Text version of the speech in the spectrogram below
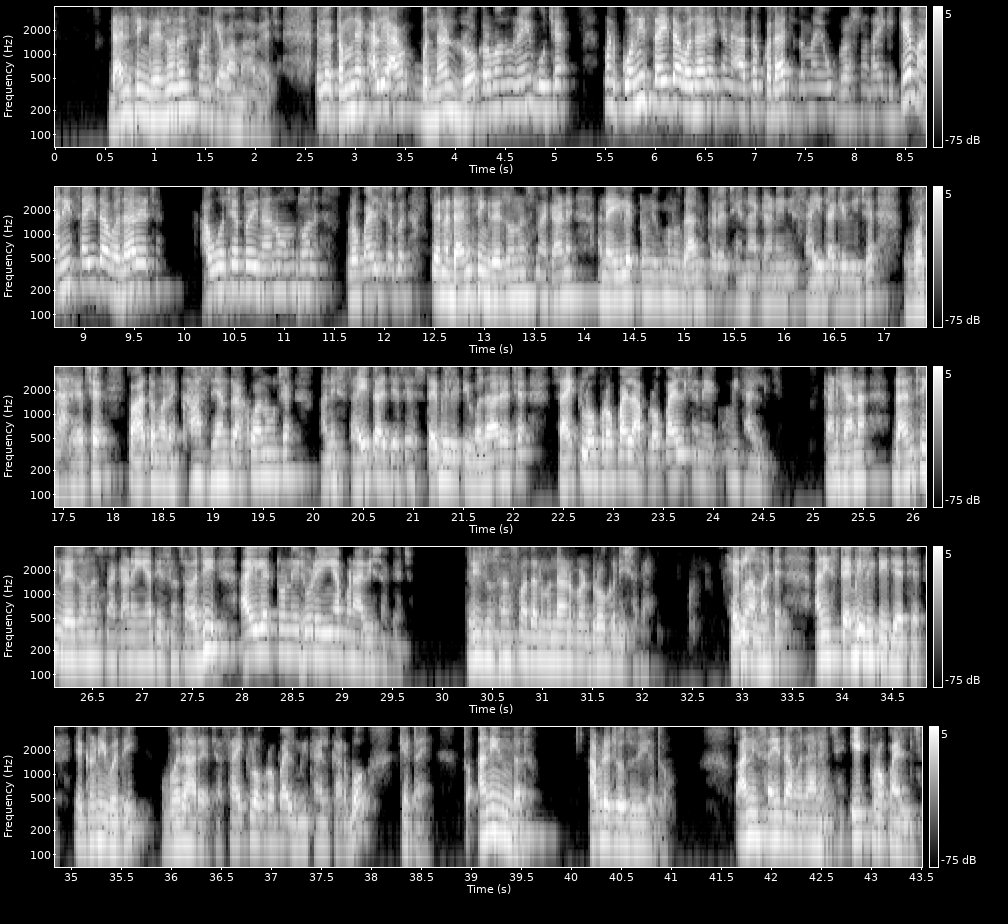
ડાન્સિંગ રેઝોનન્સ પણ કહેવામાં આવે છે. એટલે તમને ખાલી આ બંધારણ ડ્રો કરવાનું નહીં પૂછે. પણ કોની સહાયતા વધારે છે ને? આ તો કદાચ તમે એવું પ્રશ્ન થાય કે કેમ આની સહાયતા વધારે છે? આવો છે તો એ નાનો અમથો ને પ્રોફાઇલ છે તો તો એના ડાન્સિંગ રેઝોનન્સના કારણે અને ઇલેક્ટ્રોન યુગ્મનું દાન કરે છે, એના કારણે એની સહાયતા કેવી છે? વધારે છે. તો આ તમારે ખાસ ધ્યાન રાખવાનું છે આની સહાયતા જે છે સ્ટેબિલિટી વધારે છે. સાયક્લો પ્રોફાઇલ આ પ્રોફાઇલ છે ને એક મિથાઇલ છે. કારણ કે આના ડાન્સિંગ રેઝોનન્સના કારણે અહીંયાથી સંસ્થા હજી આ ઇલેક્ટ્રોનની જોડે અહીંયા પણ આવી શકે છે. ત્રીજું સંસ્પાદન બંધારણ પણ ડ્રો કરી શકાય. એટલા માટે આની સ્ટેબિલિટી જે છે એ ઘણી બધી વધારે છે. સાયક્લોપ્રોપાઇલ મિથાઇલ કાર્બો કેટાઇન તો આની અંદર આપણે જો જોઈએ તો. આની સહિતા વધારે છે, એક પ્રોફાઇલ છે.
